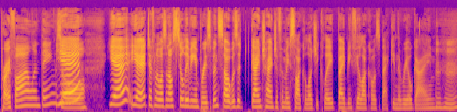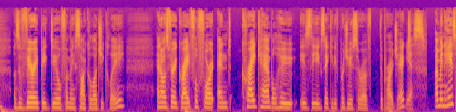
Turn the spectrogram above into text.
profile and things? Yeah. Or? Yeah, yeah, it definitely was. And I was still living in Brisbane, so it was a game changer for me psychologically. It made me feel like I was back in the real game. Mm-hmm. It was a very big deal for me psychologically, and I was very grateful for it. And Craig Campbell, who is the executive producer of the project, Yes. I mean, he's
